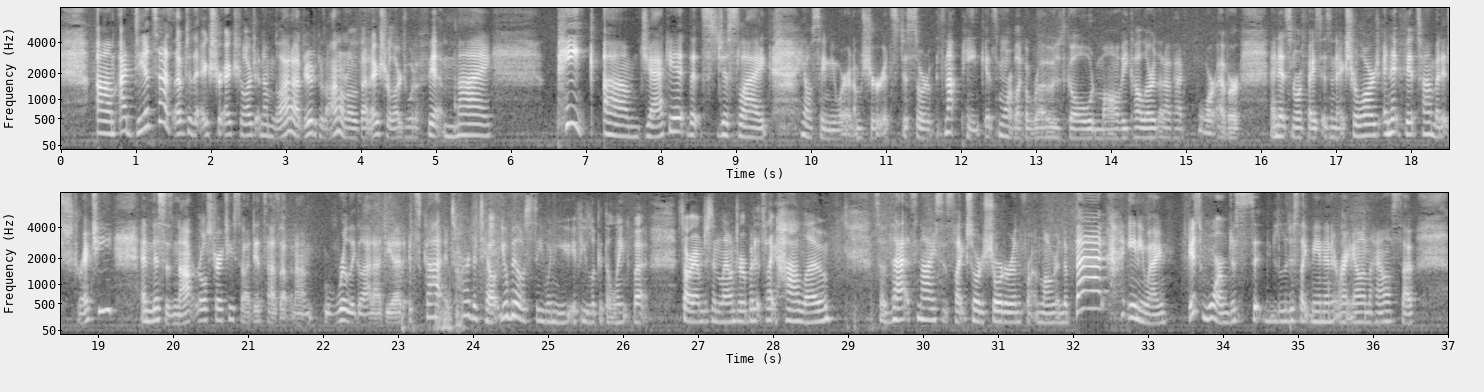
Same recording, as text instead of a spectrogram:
Um, I did size up to the extra, extra large and I'm glad I did because I don't know if that extra large would have fit my pink um, jacket that's just like, y'all see me wear it, I'm sure. It's just sort of, it's not pink. It's more of like a rose gold mauve color that I've had forever. And it's North Face is an extra large and it fits fine, but it's stretchy. And this is not real stretchy, so I did size up and I'm really glad I did. It's got, it's hard to tell. You'll be able to see when you, if you look at the link, but sorry, I'm just in lounger, but it's like high-low. So that's nice. It's like sort of shorter in the front and longer in the back. Anyway, it's warm just sit just like being in it right now in the house so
